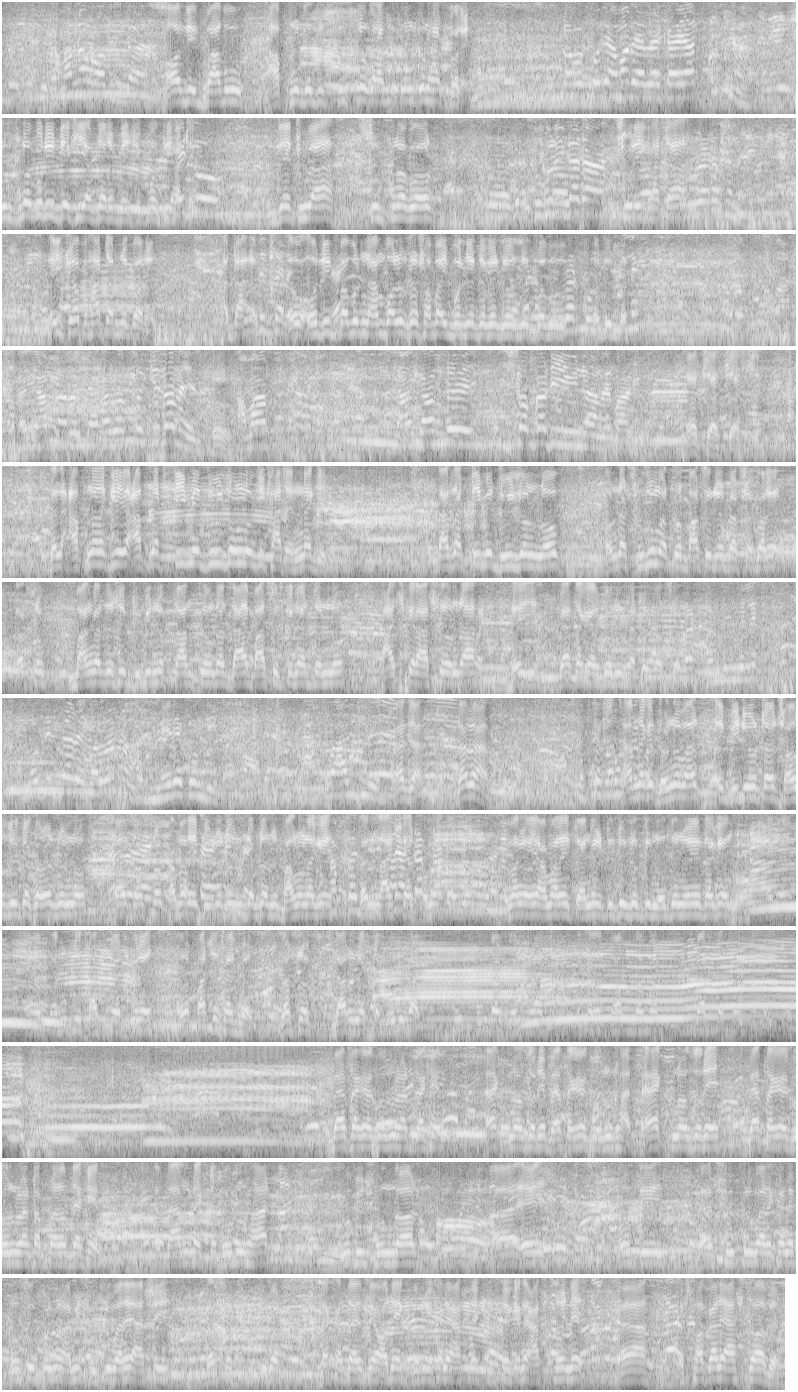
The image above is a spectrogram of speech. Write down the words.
অজিত বাবু আপনি যদি শুকনো করে আপনি কোন কোন হাট করেন? করে আমার এলাকায় আর করি দেখি আপনার বেশি প্রতি হাটে। জেঠু। জেঠুয়া শুকনগর ছুরিকাটা ছুরিঘাটা। এইসব হাত আপনি করেন অজিত বাবুর নাম বলো তো সবাই বলিয়ে দেবে যে অজিত বাবু অজিত। এই আপনার ওই দেখা যাচ্ছে কি জানেন? আমার জায়গা আছে ইসলামঘাটি ইউনিয়নে বাড়ি। আচ্ছা আচ্ছা আচ্ছা। তাহলে আপনারা কি আপনার টিমে দুইজন লোকই খাটেন নাকি? দাদার টিমে দুইজন লোক ওনারা শুধুমাত্র বাছুরের ব্যবসা করে। দর্শক বাংলাদেশের বিভিন্ন প্রান্তে ওরা দায় বাছুর কেনার জন্য। আজকের আসলে ওরা এই বেতাকার ব্যবসা কোন দিন নদীর ধারে বললাম না। মেলে কোন দিন? আচ্ছা দাদা আপনাকে ধন্যবাদ এই ভিডিওটা সহযোগিতা করার জন্য। দর্শক, আমার এই ভিডিওটা যদি আপনাদের ভালো লাগে, তাহলে লাইক শেয়ার কমেন্ট করবেন। এবং এই আমার এই চ্যানেলটিতে যদি নতুন হয়ে থাকেন চ্যানেলটি সাবস্ক্রাইব করে আমার পাশে থাকবেন। দর্শক, দারুণ একটা ভূমিকা খুব সুন্দর বেতাকা গরুর হাট দেখেন। এক নজরে বেতাকা গরুর হাট, এক নজরে বেতাকা গরুর হাট আপনারা দেখেন। দারুণ একটা গরুর হাট, খুবই সুন্দর। এই প্রতি শুক্রবার এখানে প্রচুর পরিমাণ, আমি শুক্রবারে আসি। দর্শক, শুক্রবার দেখা যায় যে অনেক গরু এখানে আসলে কিন্তু এখানে আসতে হলে সকালে আসতে হবে।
